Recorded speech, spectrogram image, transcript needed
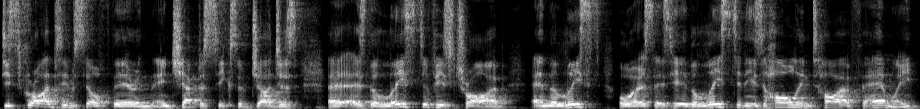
describes himself there in, in chapter six of Judges uh, as the least of his tribe and the least, or it says here, the least in his whole entire family.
